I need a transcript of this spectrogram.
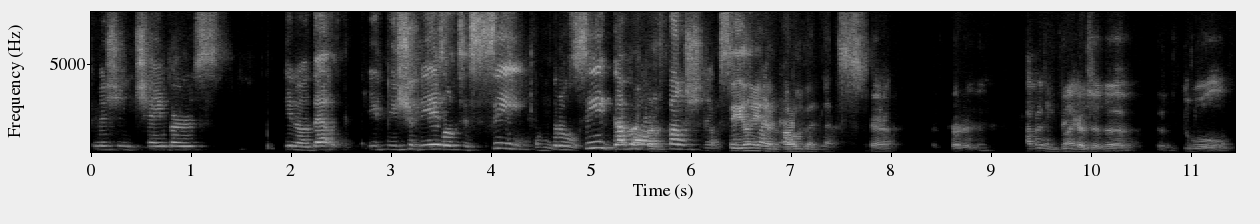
commission chambers. You know, that, you, you should be able to see, see government functioning. A feeling like that. openness. Yeah. Heard it. Because of the, the dual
